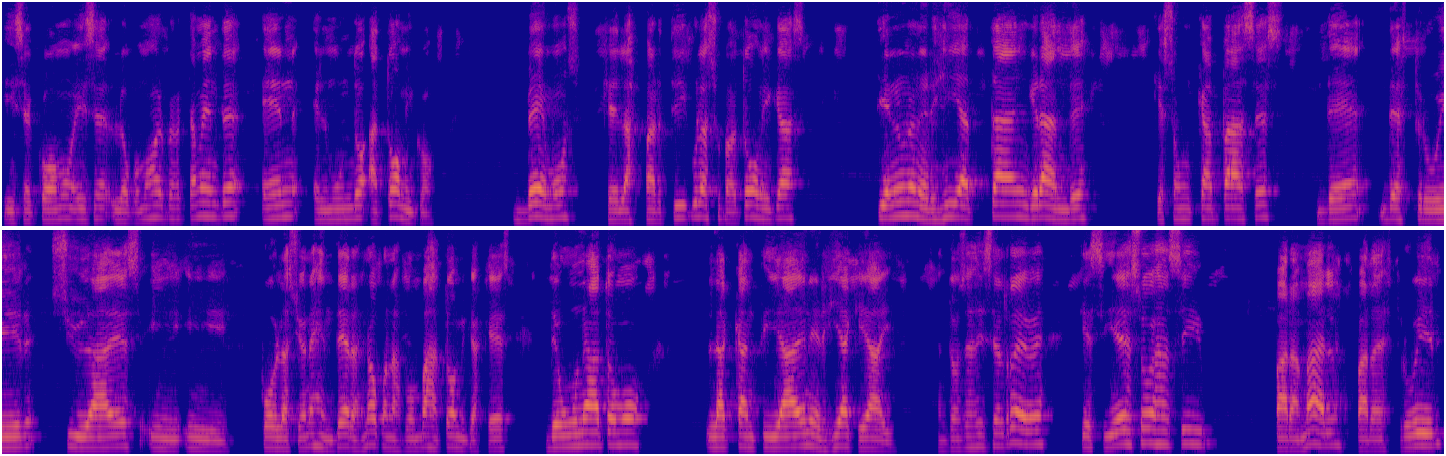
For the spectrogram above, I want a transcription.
Dice cómo, dice, lo podemos ver perfectamente en el mundo atómico. Vemos que las partículas subatómicas tienen una energía tan grande que son capaces de destruir ciudades y, y, poblaciones enteras, ¿no? Con las bombas atómicas, que es de un átomo la cantidad de energía que hay. Entonces dice el Rebe que si eso es así para mal, para destruir,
